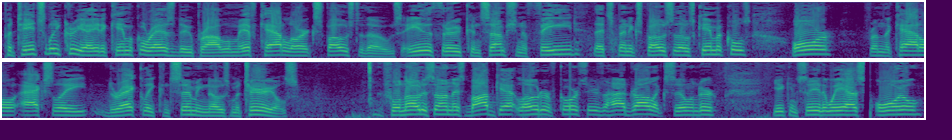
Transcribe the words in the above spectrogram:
potentially create a chemical residue problem if cattle are exposed to those, either through consumption of feed that's been exposed to those chemicals or from the cattle actually directly consuming those materials. If we'll notice on this Bobcat loader, of course, here's a hydraulic cylinder. You can see that we have oil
